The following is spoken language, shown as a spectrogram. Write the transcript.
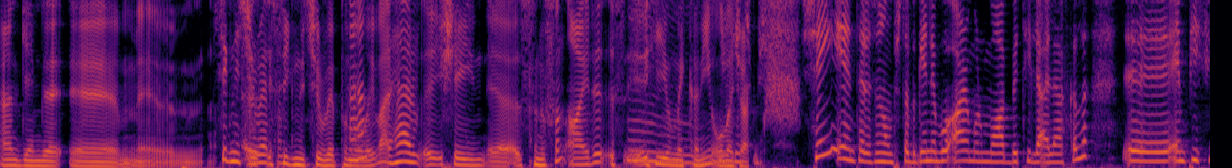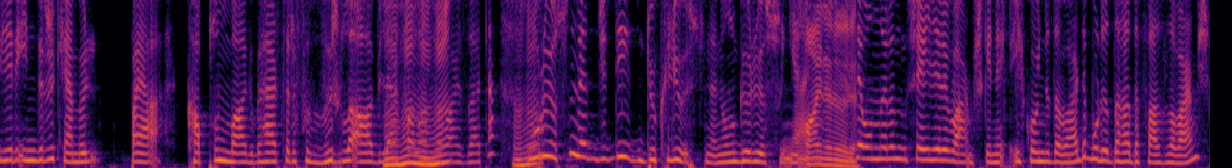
Endgame'de e, e, signature e, weapon. signature weapon Aha. olayı var. Her e, şeyin e, sınıfın ayrı e, heal mekaniği olacakmış. Şey enteresan olmuş tabii gene bu armor muhabbetiyle alakalı. Ee, NPC'leri indirirken böyle bayağı kaplumbağa gibi her tarafı zırhlı abiler falan da var zaten. Vuruyorsun ve ciddi dökülüyor üstünden. Onu görüyorsun yani. Aynen öyle. Bir de onların şeyleri varmış gene ilk oyunda da vardı. Burada daha da fazla varmış.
